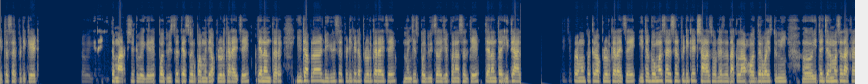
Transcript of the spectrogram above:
इथं सर्टिफिकेट वगैरे इथं मार्कशीट वगैरे पदवीचं त्या स्वरूपामध्ये अपलोड करायचंय. त्यानंतर इथं आपल्याला डिग्री सर्टिफिकेट अपलोड करायचंय. म्हणजेच पदवीचं जे पण असेल ते. त्यानंतर इथे तिचे प्रमाणपत्र अपलोड करायचंय. इथं डोमासाईल सर्टिफिकेट शाळा सोडल्याचा दाखला. अदरवाईज तुम्ही इथं जन्माचा दाखला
